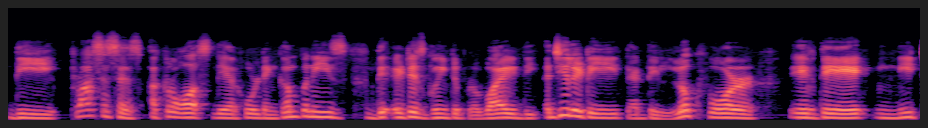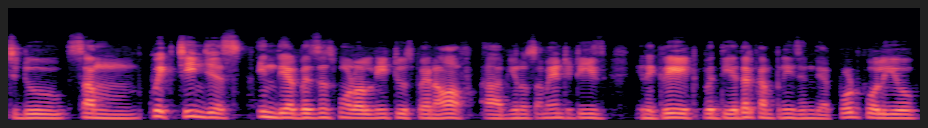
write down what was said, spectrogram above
the processes across their holding companies. It is going to provide the agility that they look for if they need to do some quick changes in their business model, need to spin off, uh, you know, some entities, integrate with the other companies in their portfolio.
